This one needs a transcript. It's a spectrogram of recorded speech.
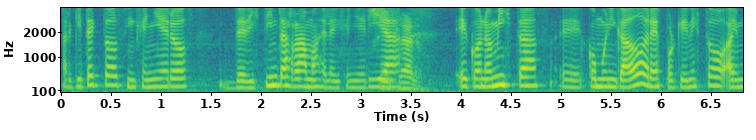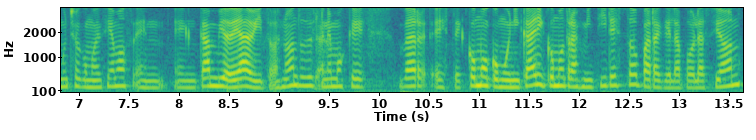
arquitectos, ingenieros de distintas ramas de la ingeniería, economistas, eh, comunicadores, porque en esto hay mucho, como decíamos, en, cambio de hábitos, ¿no? Entonces tenemos que ver este, cómo comunicar y cómo transmitir esto para que la población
